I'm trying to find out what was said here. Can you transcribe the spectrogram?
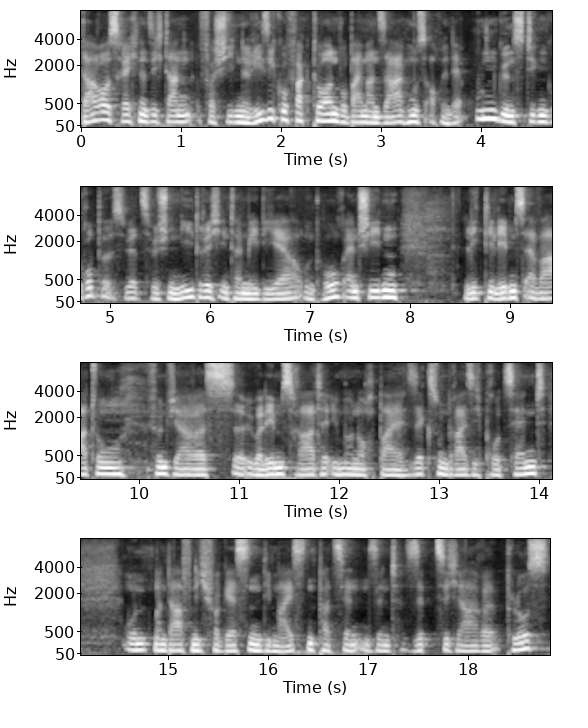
Daraus rechnen sich dann verschiedene Risikofaktoren, wobei man sagen muss, auch in der ungünstigen Gruppe, es wird zwischen niedrig, intermediär und hoch entschieden, liegt die Lebenserwartung, fünf Jahres äh, Überlebensrate immer noch bei 36 Prozent. Und man darf nicht vergessen, die meisten Patienten sind 70 Jahre plus.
